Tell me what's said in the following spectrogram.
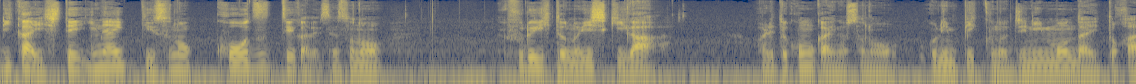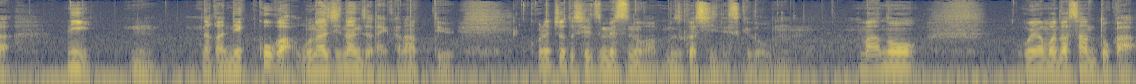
理解していないっていうその構図っていうかですねその古い人の意識が割と今回のそのオリンピックの辞任問題とかに、うん、なんか根っこが同じなんじゃないかなっていうこれはちょっと説明するのが難しいですけど、うん。まあ、あの小山田さんとか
